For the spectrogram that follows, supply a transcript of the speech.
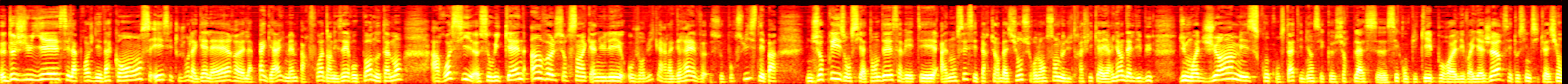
2 euh, juillet. C'est l'approche des vacances et c'est toujours la galère, la pagaille même parfois dans les aéroports, notamment à Roissy ce week-end. Un vol sur cinq annulé aujourd'hui car la grève se poursuit. Ce n'est pas une surprise, on s'y attendait, ça avait été annoncé, ces perturbations sur l'ensemble du trafic aérien dès le début du mois de juillet juin, mais ce qu'on constate, eh bien, c'est que sur place, euh, c'est compliqué pour euh, les voyageurs. C'est aussi une situation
